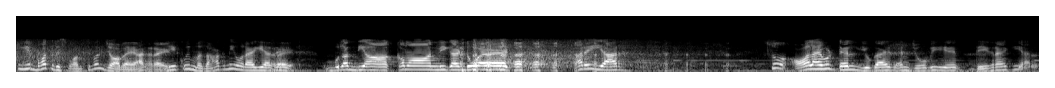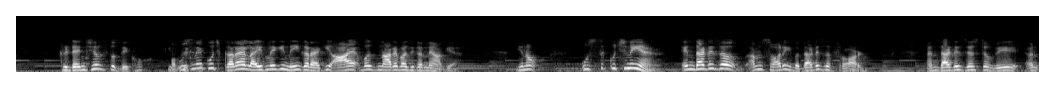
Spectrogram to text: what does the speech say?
तो ये बहुत रिस्पॉन्सिबल जॉब है यार Right. ये कोई मज़ाक नहीं हो रहा है कि ऐसे Right. बुलंदियाँ come on we can do it अरे यार so all I would tell you guys and जो भी ये देख रहा है कि यार क्रीडेंशियल्स तो देखो कि Obviously. उसने कुछ करा है लाइफ में कि नहीं करा है कि आए बस नारेबाजी करने आ गया यू नो उससे कुछ नहीं है and that is I am sorry but that is a fraud and that is just a way and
